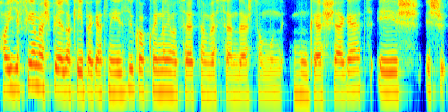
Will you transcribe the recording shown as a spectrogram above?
ha így a filmes példaképeket nézzük, akkor én nagyon szeretem Wes Anderson munkásságát, és, és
